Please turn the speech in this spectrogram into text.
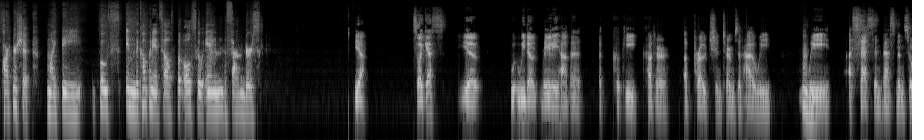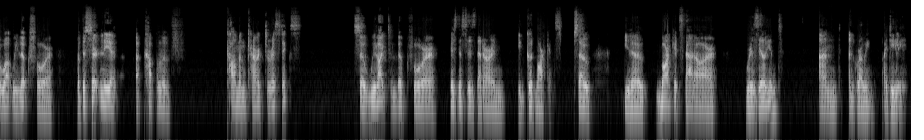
partnership might be, both in the company itself, but also in the founders? Yeah. So I guess you know we don't really have a, a cookie cutter approach in terms of how we mm-hmm. we assess investments or what we look for, but there's certainly a, a couple of common characteristics. So we like to look for businesses that are in, in good markets. So, you know, markets that are resilient and and growing, ideally.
